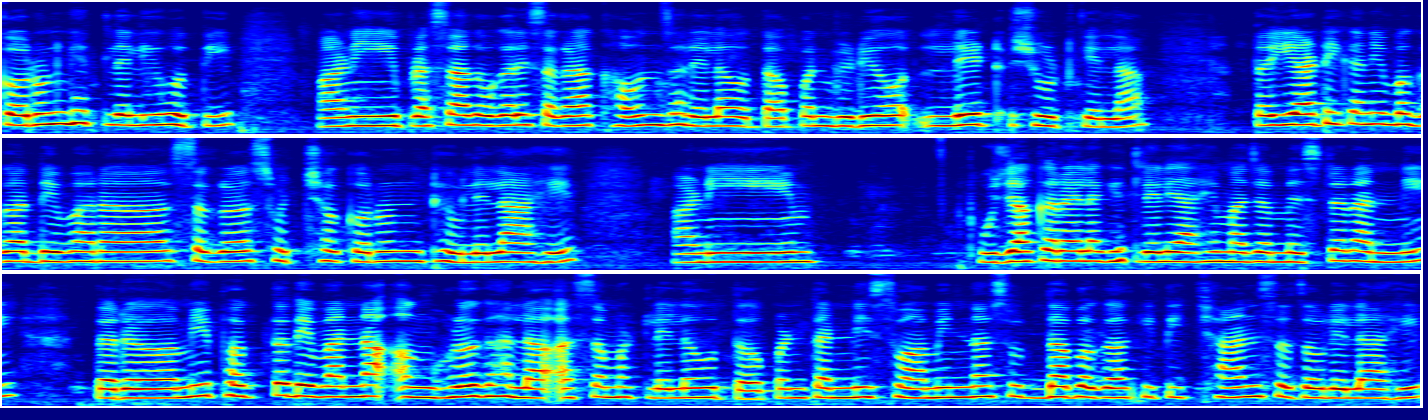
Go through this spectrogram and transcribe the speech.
करून घेतलेली होती. आणि प्रसाद वगैरे सगळा खाऊन झालेला होता पण व्हिडिओ लेट शूट केला. तर या ठिकाणी बघा देवारा सगळं स्वच्छ करून ठेवलेलं आहे. आणि पूजा करायला घेतलेली आहे माझ्या मिस्टरांनी. तर मी फक्त देवांना आंघोळ घाला असं म्हटलेलं होतं पण त्यांनी स्वामींना सुद्धा बघा किती छान सजवलेलं आहे.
